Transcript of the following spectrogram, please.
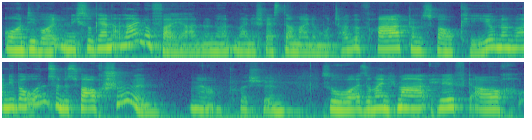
und die wollten nicht so gern alleine feiern. Und dann hat meine Schwester meine Mutter gefragt und es war okay und dann waren die bei uns und es war auch schön. Ja, voll schön. So, also manchmal hilft auch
